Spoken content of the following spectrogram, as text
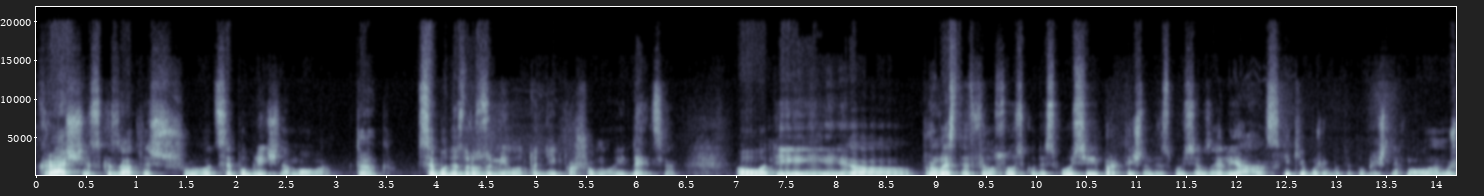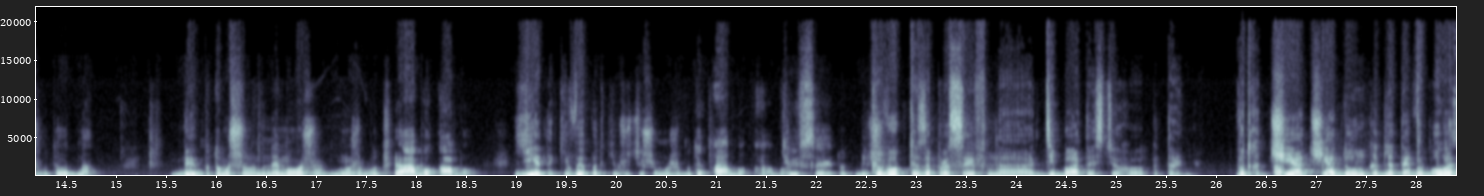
Краще сказати, що це публічна мова. Так. Це буде зрозуміло тоді, про що мова йдеться. От і е, провести філософську дискусію і практичну дискусію взагалі. А скільки може бути публічних мов? Вона може бути одна. Тому що не може, може бути або або. Є такі випадки в житті, що може бути або або, і все. І тут більше Кого б ти запросив на дебати з цього питання? От чия, чия думка для тебе була О, така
